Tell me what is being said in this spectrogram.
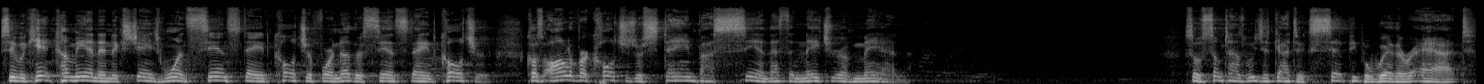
See, we can't come in and exchange one sin stained culture for another sin stained culture because all of our cultures are stained by sin. That's the nature of man. So sometimes we just got to accept people where they're at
